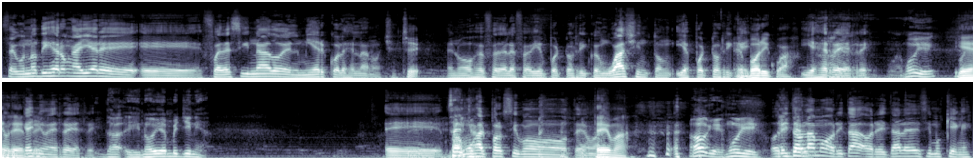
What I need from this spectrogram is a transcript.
según nos dijeron ayer, eh, eh, fue designado el miércoles en la noche. Sí. El nuevo jefe del FBI en Puerto Rico, en Washington, y es puertorriqueño. En Boricua. Y es RR. Bueno, Muy bien. Y Puertorriqueño RR. es RR. Da- Y no vive en Virginia. Eh, vamos al próximo tema. Tema. Ok, muy bien. Ahorita hablamos, ahorita, ahorita le decimos quién es.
